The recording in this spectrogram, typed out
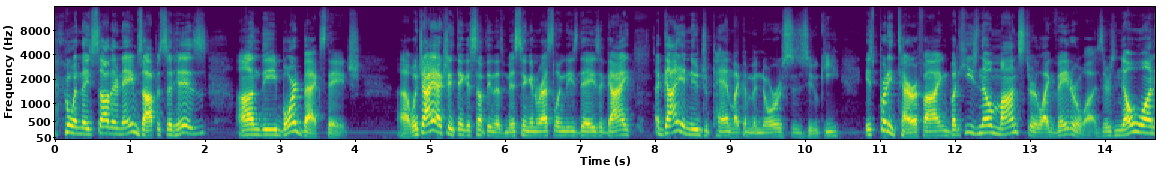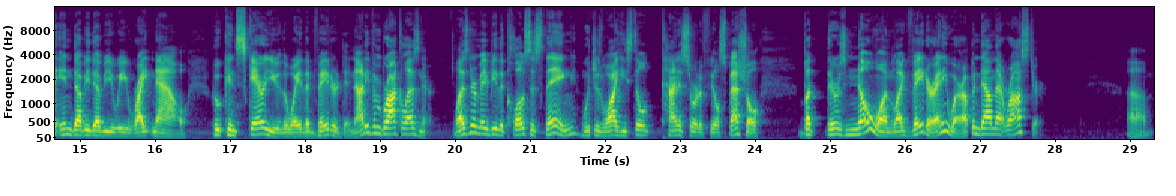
when they saw their names opposite his on the board backstage uh, which I actually think is something that's missing in wrestling these days. A guy, a guy in New Japan like a Minoru Suzuki is pretty terrifying, but he's no monster like Vader was. There's no one in WWE right now who can scare you the way that Vader did. Not even Brock Lesnar. Lesnar may be the closest thing, which is why he still kind of sort of feels special, but there's no one like Vader anywhere up and down that roster. Um,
